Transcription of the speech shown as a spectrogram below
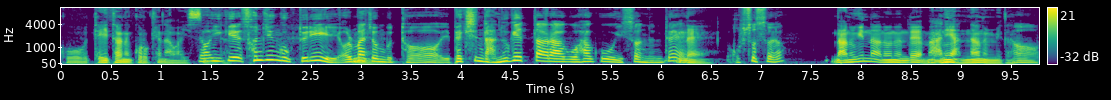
그 데이터는 그렇게 나와 야, 있습니다. 이게 선진국들이 얼마 네. 전부터 이 백신 나누겠다라고 하고 있었는데 네. 없었어요? 나누긴 나누는데 많이 안 나눕니다. 어.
